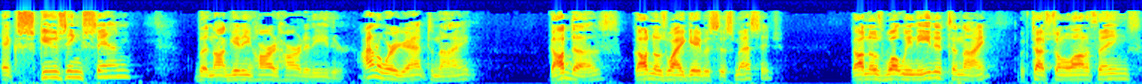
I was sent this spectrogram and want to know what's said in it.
excusing sin, but not getting hard hearted either. I don't know where you're at tonight. God does. God knows why He gave us this message. God knows what we needed tonight. We've touched on a lot of things.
